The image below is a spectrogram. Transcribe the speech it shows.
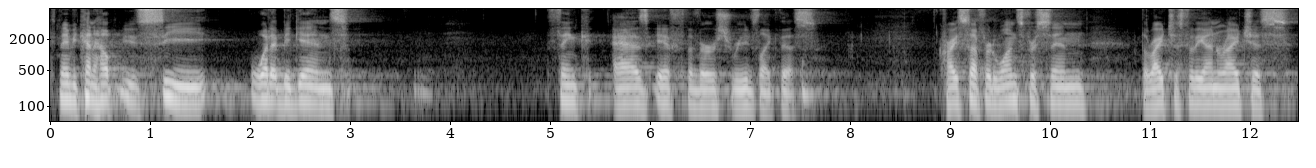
to maybe kind of help you see what it begins, think as if the verse reads like this Christ suffered once for sin, the righteous for the unrighteous,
